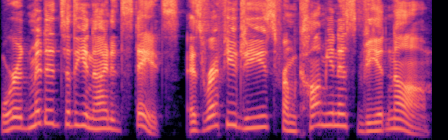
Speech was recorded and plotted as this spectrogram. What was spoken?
were admitted to the United States as refugees from communist Vietnam.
